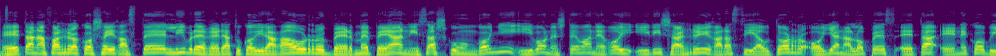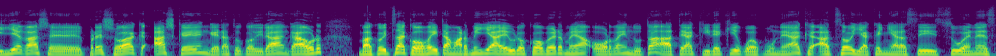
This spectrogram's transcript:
Eta Nafarroako sei gazte libre geratuko dira gaur bermepean izaskun goini, Ibon Esteban, Egoi Irisarri, Garazi Autor, Oiana López eta Eneko Billegas e, presoak asken geratuko dira gaur, bakoitzak hogeita marmila euroko bermea ordainduta ateak ireki webguneak atzo jakenarazi zuenez.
